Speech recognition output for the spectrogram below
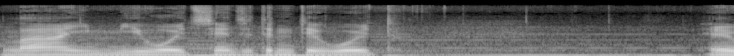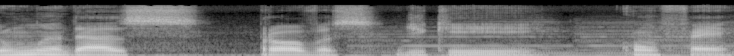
lá em 1838 é uma das provas de que com fé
